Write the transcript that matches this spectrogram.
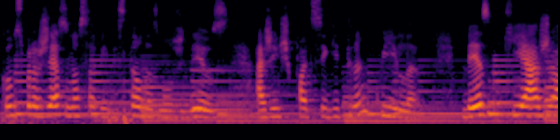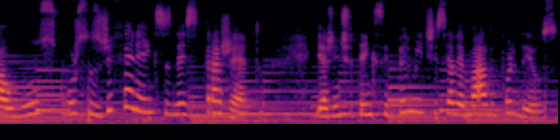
Quando os projetos da nossa vida estão nas mãos de Deus, a gente pode seguir tranquila, mesmo que haja alguns cursos diferentes nesse trajeto. E a gente tem que se permitir ser levado por Deus,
